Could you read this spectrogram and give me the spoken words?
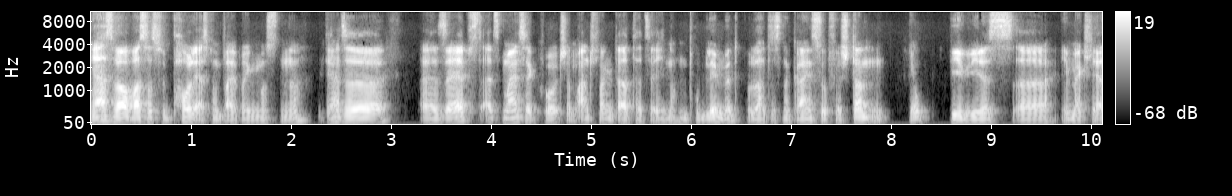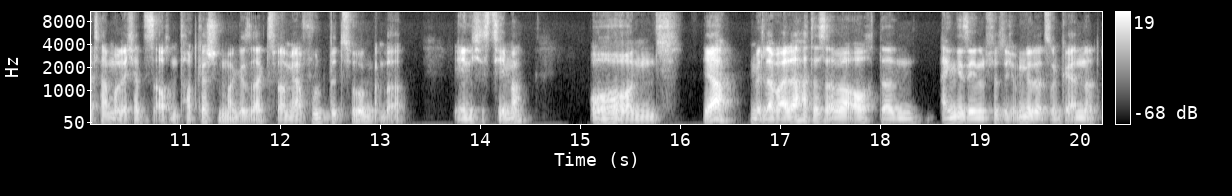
Ja, es war auch was, was wir Paul erstmal beibringen mussten. Ne? Der hatte äh, selbst als Mindset-Coach am Anfang da tatsächlich noch ein Problem mit oder hat es noch gar nicht so verstanden, jo. wie wir es äh, ihm erklärt haben. Oder ich hatte es auch im Podcast schon mal gesagt, es war mehr auf Wut bezogen, aber ähnliches Thema. Und ja, mittlerweile hat das aber auch dann eingesehen und für sich umgesetzt und geändert.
